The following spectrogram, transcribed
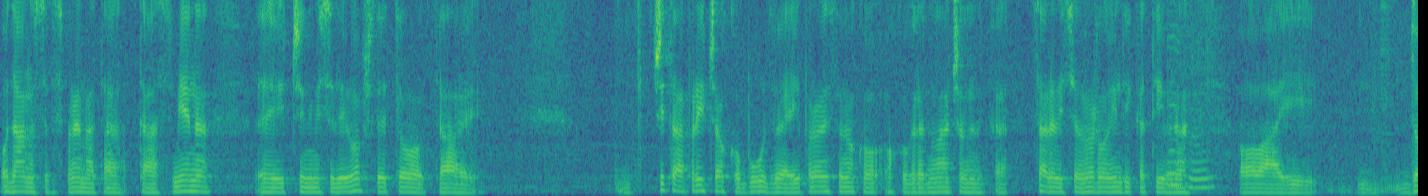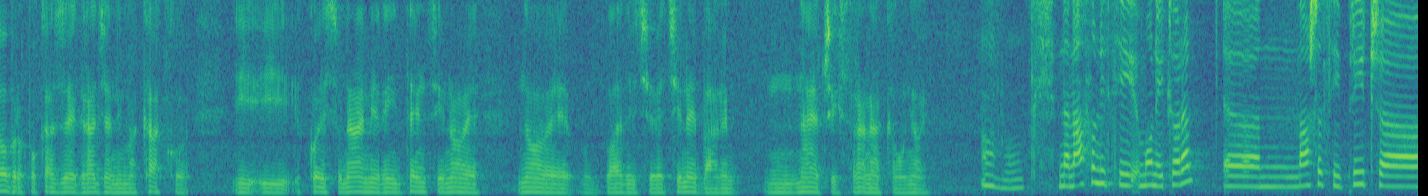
Odavno se sprema ta, ta smjena e, i čini mi se da je uopšte to taj čitava priča oko Budve i prvenstveno oko, oko gradonačelnika Carevića je vrlo indikativna mm -hmm. ovaj, i dobro pokazuje građanima kako i, i koje su namjere i intencije nove, nove vladajuće većine, barem najjačih stranaka u njoj. Na naslovnici monitora e, našla se i priča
